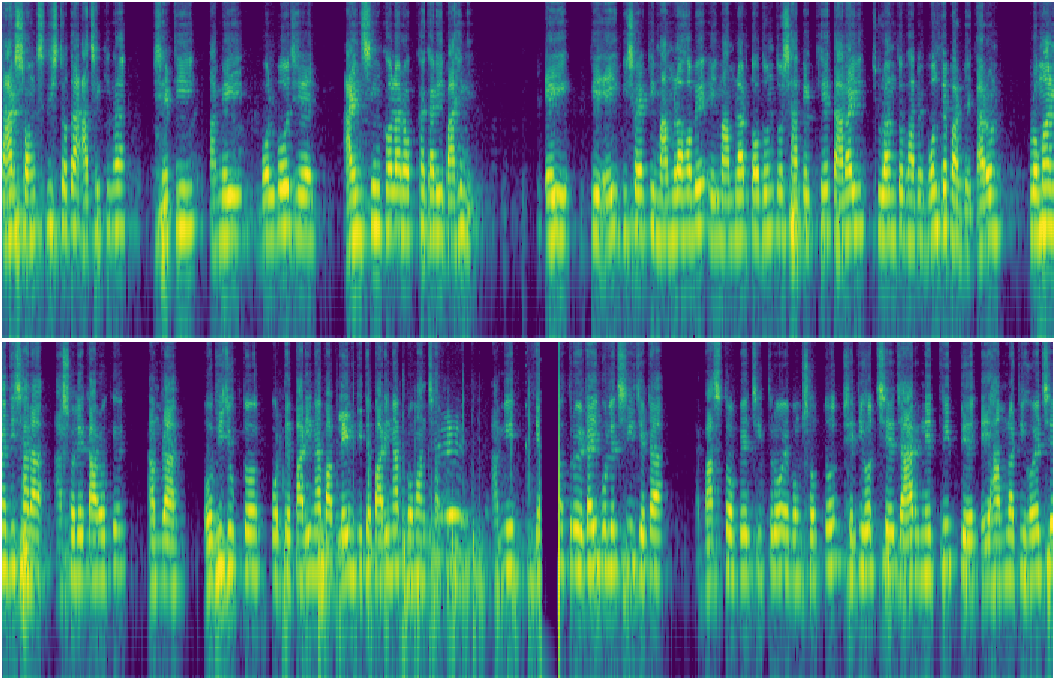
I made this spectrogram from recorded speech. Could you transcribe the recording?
তার সংশ্লিষ্টতা আছে কিনা সেটি আমি বলব যে আইন শৃঙ্খলা রক্ষাকারী বাহিনী, এই এই বিষয়ে একটি মামলা হবে। এই মামলার তদন্ত সাপেক্ষে তারাই চূড়ান্তভাবে বলতে পারবে। কারণ প্রমাণাদি ছাড়া আসলে কারোকে আমরা অভিযুক্ত করতে পারি না বা ব্লেম দিতে পারি না প্রমাণ ছাড়া। আমি মাত্র এটাই বলেছি যেটা বাস্তবে চিত্র এবং সত্য সেটি হচ্ছে যার নেতৃত্বে এই হামলাটি হয়েছে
